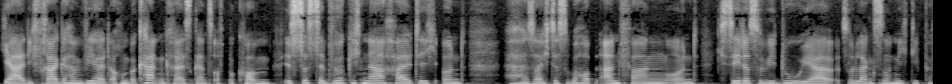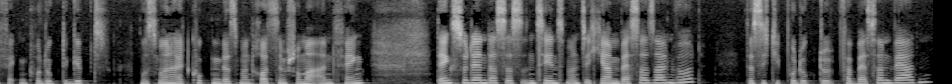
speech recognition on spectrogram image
ja, die Frage haben wir halt auch im Bekanntenkreis ganz oft bekommen. Ist das denn wirklich nachhaltig und ja, soll ich das überhaupt anfangen? Und ich sehe das so wie du, ja, solange es noch nicht die perfekten Produkte gibt, muss man halt gucken, dass man trotzdem schon mal anfängt. Denkst du denn, dass das in 10, 20 Jahren besser sein wird? Dass sich die Produkte verbessern werden?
